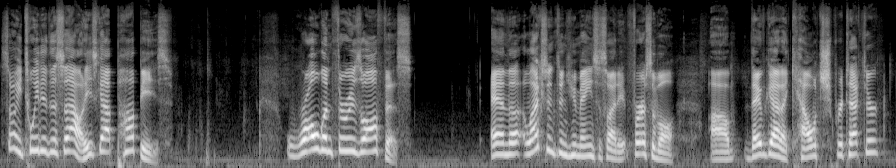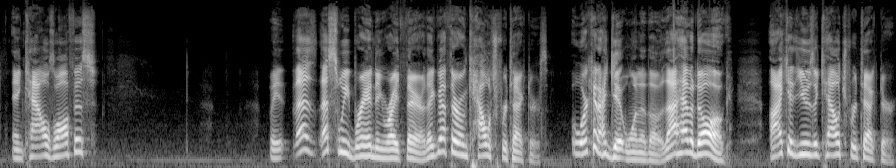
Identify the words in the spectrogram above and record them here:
So he tweeted this out. He's got puppies rolling through his office. And the Lexington Humane Society, first of all, um, they've got a couch protector in Cal's office. I mean, that's that's sweet branding right there. They've got their own couch protectors. Where can I get one of those? I have a dog. I could use a couch protector.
